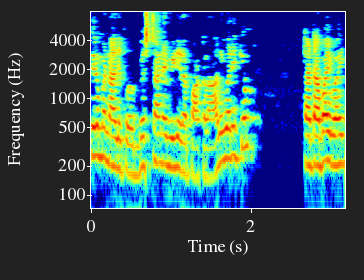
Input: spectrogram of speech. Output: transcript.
திரும்ப நாளைக்கு ஒரு பெஸ்ட்டான வீடியோவில் பார்க்கலாம். அது வரைக்கும் டாட்டா பாய் பாய்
